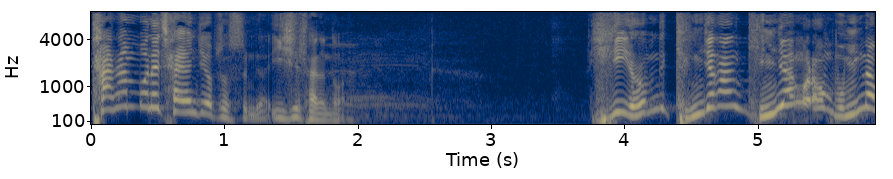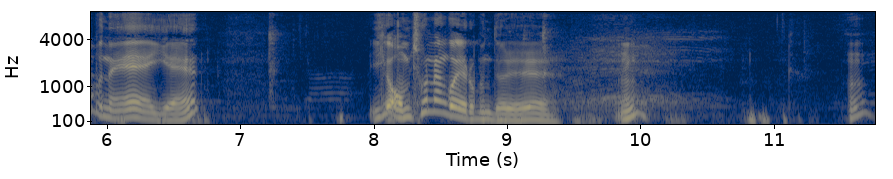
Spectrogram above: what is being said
단한 번의 자연재해 없었습니다. 24년 동안. 이게 여러분들 굉장한 굉장한 거라고 못 믿나 보네 이게. 이게 엄청난 거예요, 여러분들. 응? 응?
